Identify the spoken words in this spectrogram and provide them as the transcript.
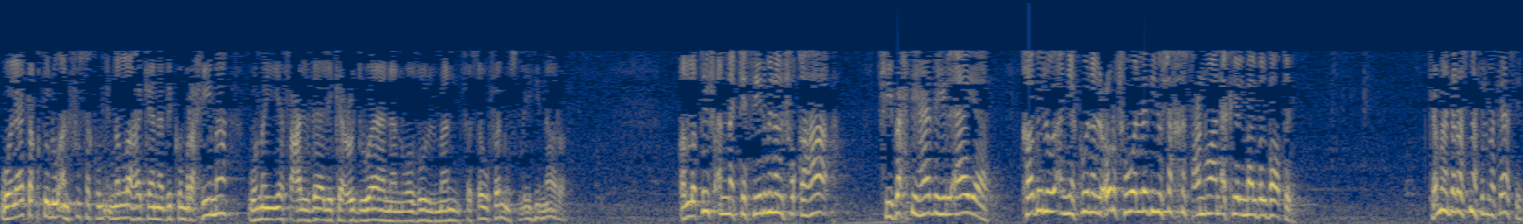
ولا تقتلوا أنفسكم إن الله كان بكم رحيما ومن يفعل ذلك عدوانا وظلما فسوف نصليه نارا. اللطيف أن كثير من الفقهاء في بحث هذه الآية قبلوا أن يكون العرف هو الذي يشخص عنوان أكل المال بالباطل. كما درسنا في المكاسب.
